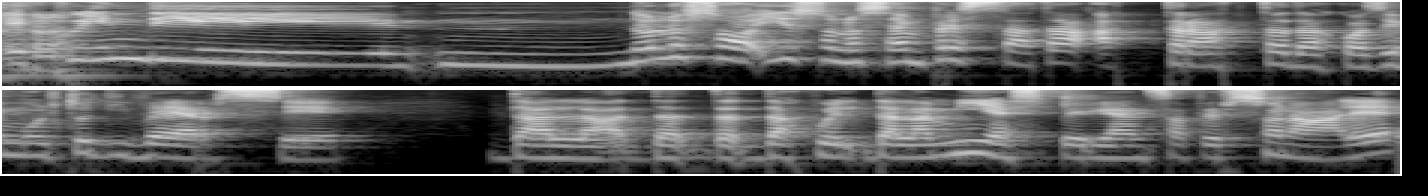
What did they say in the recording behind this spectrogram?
e quindi mh, non lo so, io sono sempre stata attratta da cose molto diverse dalla, da- da- da quel- dalla mia esperienza personale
